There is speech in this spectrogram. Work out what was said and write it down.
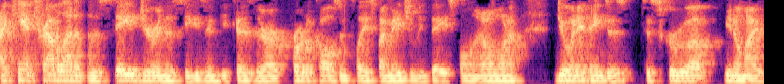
I can't travel out of the state during the season because there are protocols in place by Major League Baseball, and I don't want to do anything to to screw up you know my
